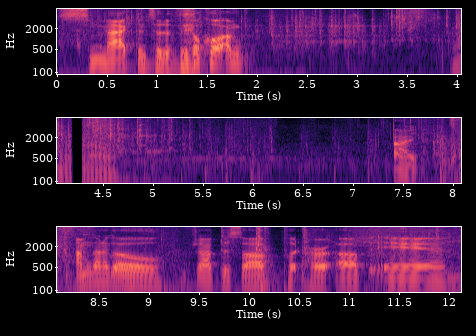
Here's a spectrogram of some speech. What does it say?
smacked into the vehicle. I'm. I don't know. All right, I'm gonna go drop this off, put her up, and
